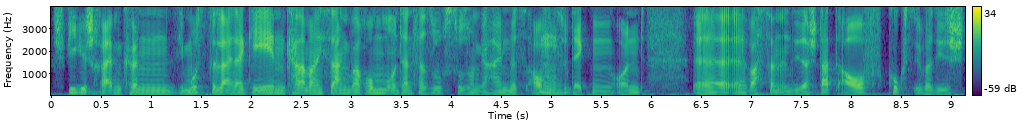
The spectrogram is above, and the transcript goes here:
Spiegel schreiben können. Sie musste leider gehen, kann aber nicht sagen, warum. Und dann versuchst du so ein Geheimnis mhm. aufzudecken mhm. und äh, äh, wachst dann in dieser Stadt auf, guckst über diese,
